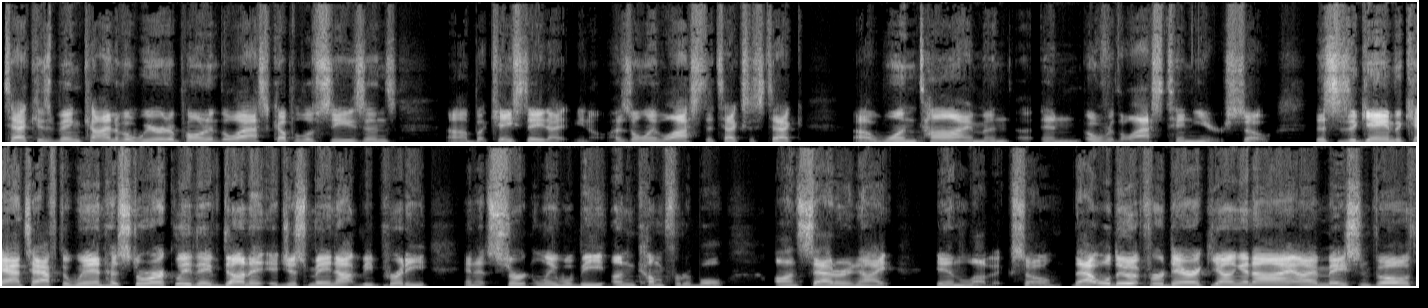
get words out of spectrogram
Tech has been kind of a weird opponent the last couple of seasons. Uh, but K State, you know, has only lost to Texas Tech uh, one time and and over the last ten years. So this is a game the Cats have to win. Historically, they've done it. It just may not be pretty, and it certainly will be uncomfortable on Saturday night in Lubbock. So that will do it for Derek Young and I. I'm Mason Voth.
